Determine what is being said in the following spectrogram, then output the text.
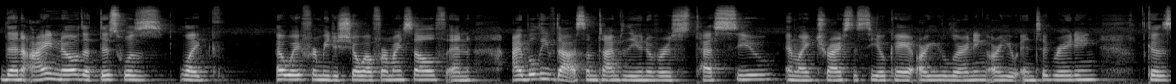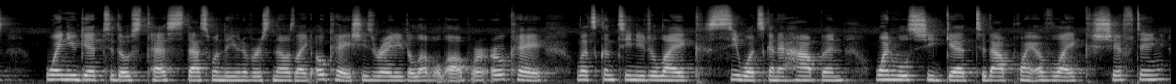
then I know that this was like a way for me to show up for myself. And I believe that sometimes the universe tests you and like tries to see, okay, are you learning? Are you integrating? Because when you get to those tests, that's when the universe knows, like, okay, she's ready to level up, or okay, let's continue to like see what's gonna happen. When will she get to that point of like shifting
